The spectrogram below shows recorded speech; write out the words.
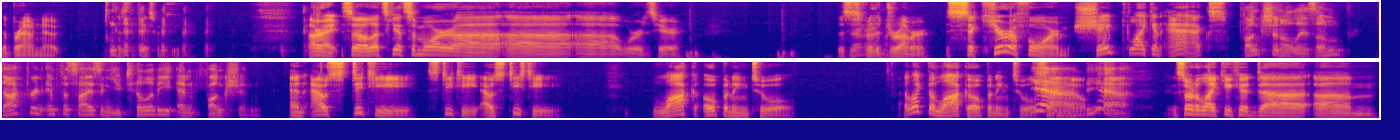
the brown note, as the case may be. All right, so let's get some more uh, uh, uh, words here. This is for the drummer. Securiform, shaped like an axe, functionalism doctrine emphasizing utility and function an austiti, stiti, austiti, lock opening tool. I like the lock opening tool yeah somehow. yeah Sort of like you could, uh, um,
